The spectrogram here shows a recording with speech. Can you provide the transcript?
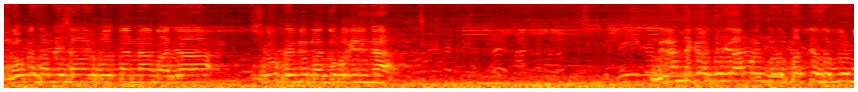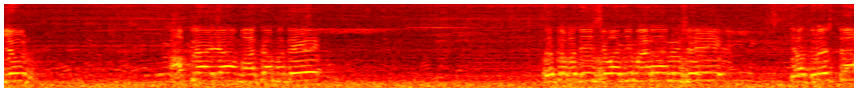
शोकसंदेशावर बोलताना माझ्या शिवप्रेमी बंधू भगिनींना विनंती करतो की आपण थोडं सत्य समजून घेऊन आपल्या या माझ्यामध्ये छत्रपती शिवाजी महाराजांविषयी या दृष्टा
